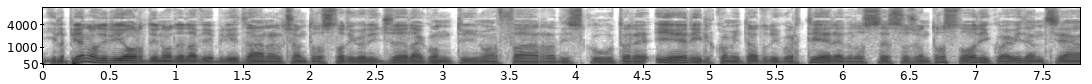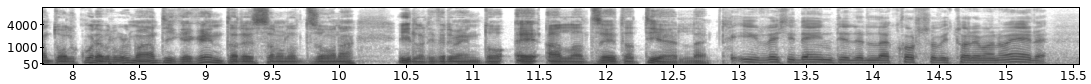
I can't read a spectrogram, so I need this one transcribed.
Il piano di riordino della viabilità nel centro storico di Gela continua a far discutere. Ieri il comitato di quartiere dello stesso centro storico ha evidenziato alcune problematiche che interessano la zona. Il riferimento è alla ZTL. I residenti del corso Vittorio Emanuele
